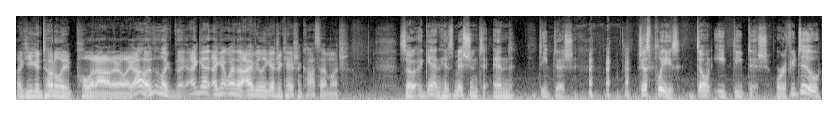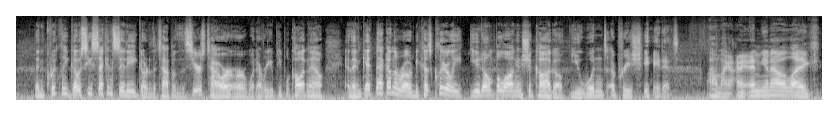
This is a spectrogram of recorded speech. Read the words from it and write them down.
like you could totally pull it out of there. Like oh, this is like I get I get why the Ivy League education costs that much. So again, his mission to end deep dish. Just please don't eat deep dish, or if you do, then quickly go see Second City, go to the top of the Sears Tower or whatever you people call it now, and then get back on the road because clearly you don't belong in Chicago. You wouldn't appreciate it. Oh my god! I, and you know, like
